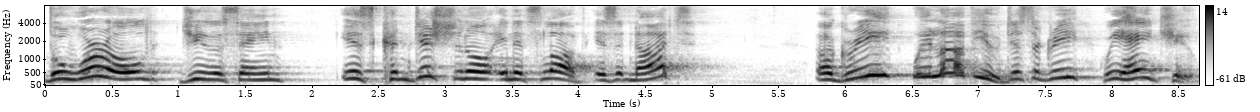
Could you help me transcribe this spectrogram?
The world, Jesus is saying, is conditional in its love, is it not? Agree? We love you. Disagree? We hate you.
